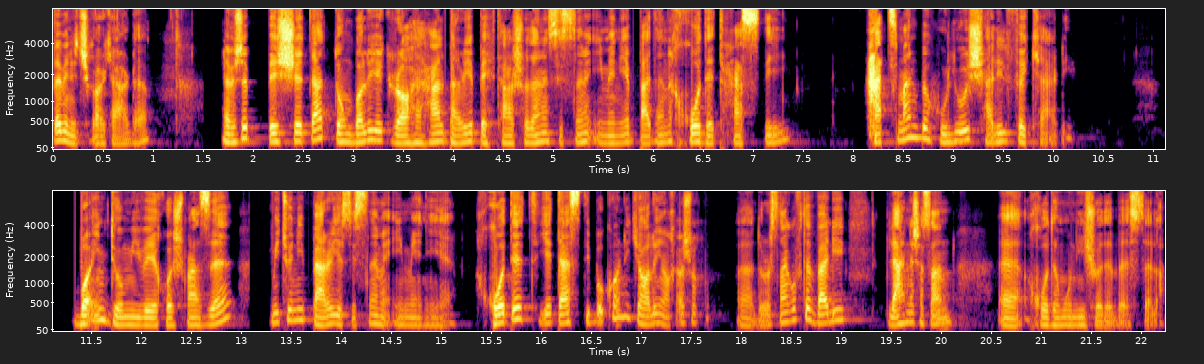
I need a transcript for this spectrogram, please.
ببینید چیکار کرده. نوشته به شدت دنبال یک راه حل برای بهتر شدن سیستم ایمنی بدن خودت هستی؟ حتما به هلو و شلیل فکر کردی. با این دو میوه خوشمزه می‌تونی برای سیستم ایمنی خودت یه دستی بکنی که حالا این آخرش درست نگفته ولی لحنش اصلا خودمونی شده به اصطلاح.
